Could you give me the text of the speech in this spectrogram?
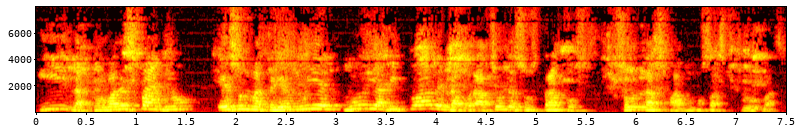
Y la turba de esfagno es un material muy, muy habitual en la elaboración de sustratos. Son las famosas turbas.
